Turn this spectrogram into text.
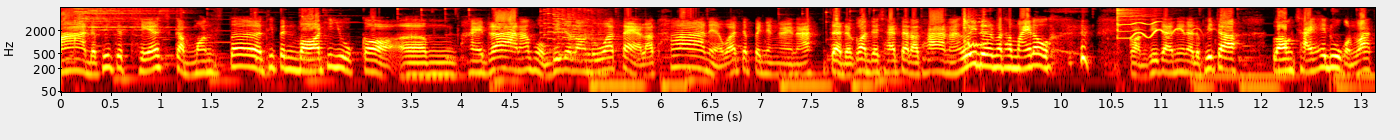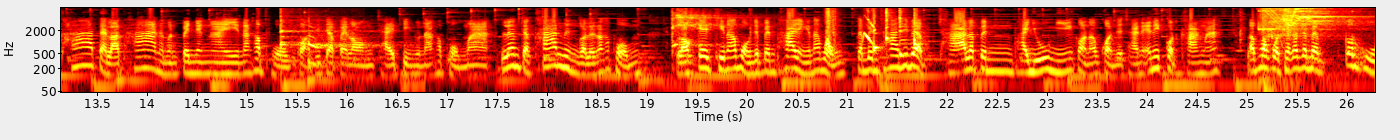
มาเดี๋ยวพี่จะเทสกับมอนสเตอร์ที่เป็นบอสที่อยู่เกาะเอ่อไฮดรานะผมพี่จะลองดูว่าแต่ละท่าเนี่ยว่าจะเป็นยังไงนะ แต่เดี๋ยวก่อนจะใช้แต่ละท่านะเฮ้ยเดินมาทำไมเราก่อนที่จะนี่นะเดี๋ยวพี่จะลองใช้ให้ดูก่อนว่าท่าแต่ละท่าเนี่ยมันเป็นยังไงนะครับผมก่อนที่จะไปลองใช้จริงดูนะครับผมมาเริ่มจากท่าหนึ่งก่อนเลยนะครับผมล็อกเก็ตคิกนะครับผมจะเป็นท่าอย่างนี้นะครับผมจะเป็นท่าที่แบบช้าแล้วเป็นพายุอย่างนี้ก่อนนะก่อนจะใช้เนี่ยอันนี้กดค้างนะแล้วพอกดใช้ก็จะแบบกดหู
